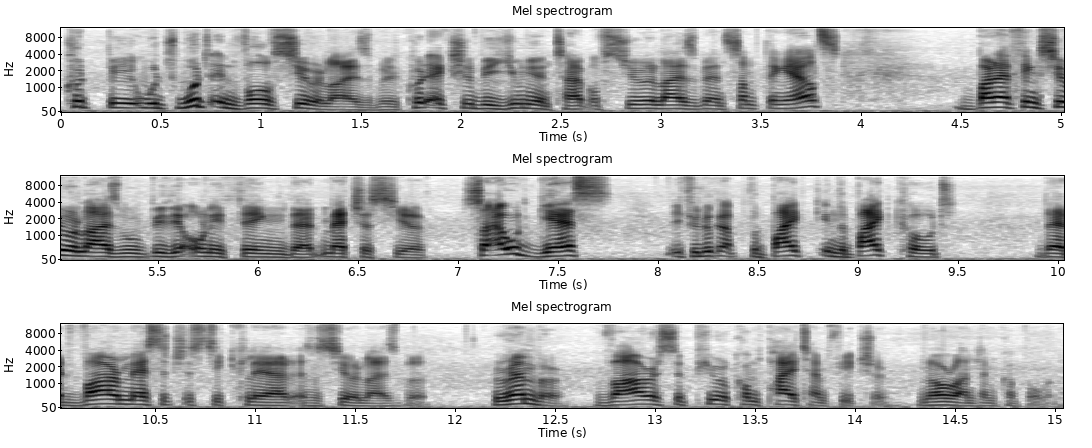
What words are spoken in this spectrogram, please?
could be, which would involve serializable. It could actually be union type of serializable and something else. But I think serializable would be the only thing that matches here. So I would guess, if you look up the byte in the bytecode, that var message is declared as a serializable. Remember, var is a pure compile time feature, no runtime component.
